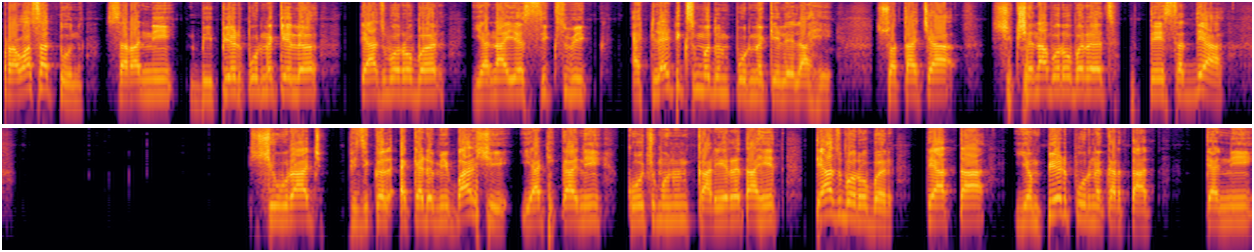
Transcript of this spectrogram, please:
प्रवासातून सरांनी बी पी एड पूर्ण केलं. त्याचबरोबर N I S six week ॲथलेटिक्समधून पूर्ण केलेलं आहे. स्वतःच्या शिक्षणाबरोबरच ते सध्या शिवराज फिजिकल अकॅडमी बार्शी या ठिकाणी कोच म्हणून कार्यरत आहेत. त्याचबरोबर ते आता एम पी एड पूर्ण करतात. त्यांनी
